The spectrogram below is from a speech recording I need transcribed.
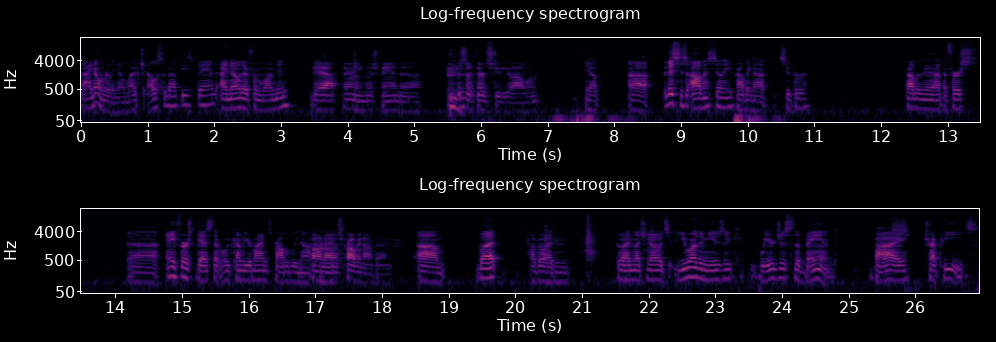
I don't really know much else about these band. I know they're from London. Yeah, they're an English band. Uh, this is their third studio album. Yep. Uh, this is honestly probably not super. Probably not the first. Uh, any first guess that would come to your mind, it's probably not. Oh no, it's probably not them. Um, but I'll go ahead and go ahead and let you know it's "You Are the Music, We're Just the Band" by Yes. Trapeze.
